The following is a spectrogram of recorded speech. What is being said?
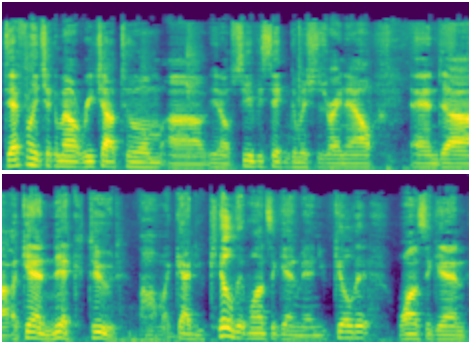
definitely check him out. Reach out to him. Uh, you know, see if he's taking commissions right now. And uh, again, Nick, dude, oh my God, you killed it once again, man. You killed it once again.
